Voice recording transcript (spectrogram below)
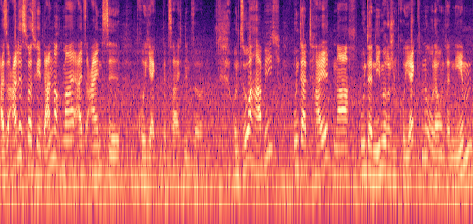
Also alles, was wir dann nochmal als Einzelprojekt bezeichnen würden. Und so habe ich unterteilt nach unternehmerischen Projekten oder Unternehmen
